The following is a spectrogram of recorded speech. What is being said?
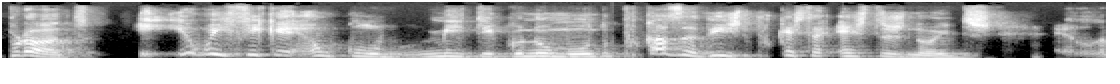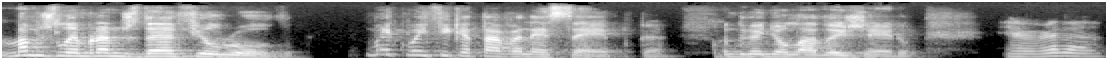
Pronto, e, o Benfica é um clube mítico no mundo por causa disto, porque esta- estas noites, vamos lembrar-nos da Anfield Road. Como é que o Benfica estava nessa época, quando ganhou lá 2-0? É verdade.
